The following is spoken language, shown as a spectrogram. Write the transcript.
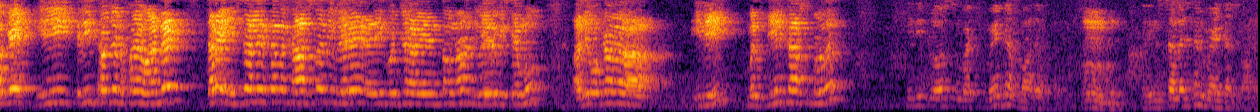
okay ఇది త్రీ థౌజండ్ ఫైవ్ హండ్రెడ్. సరే ఇన్స్టాలేషన్ కాస్ట్ అది వేరే అది కొంచెం ఎంత ఉన్నా అది వేరే విషయము. అది ఒక ఇది మరి దీని కాస్ట్ బ్రదర్ ఇది ఫ్లోర్స్ బట్టి మెయింటెనెన్స్ బాగా ఉంటుంది. ఇన్స్టాలేషన్ మెయింటెనెన్స్ బాగా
